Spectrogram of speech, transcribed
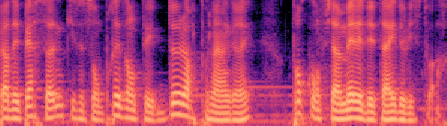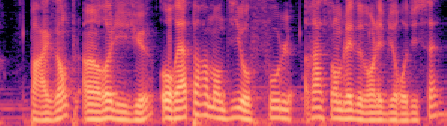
par des personnes qui se sont présentées de leur plein gré pour confirmer les détails de l'histoire. Par exemple, un religieux aurait apparemment dit aux foules rassemblées devant les bureaux du Sun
